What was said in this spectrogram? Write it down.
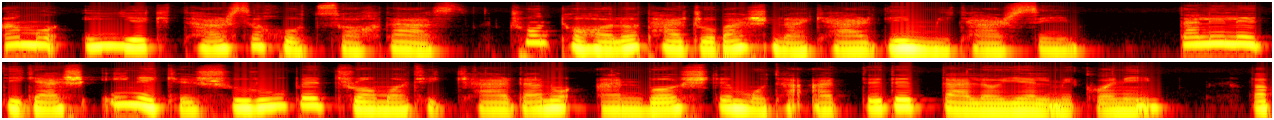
اما این یک ترس خودساخته است چون تا حالا تجربهش نکردیم میترسیم دلیل دیگش اینه که شروع به دراماتیک کردن و انباشت متعدد دلایل می‌کنیم و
